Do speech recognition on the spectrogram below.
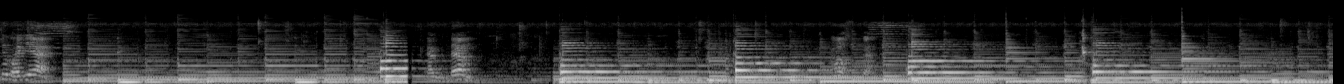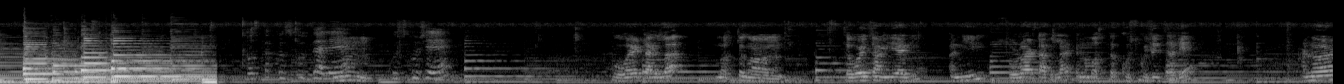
बनले भज्या. एकदम. पोहाय टाकला मस्त सवय चांगली आली आणि सोडा टाकला त्यानं मस्त खुसखुशीत झाले. आणि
